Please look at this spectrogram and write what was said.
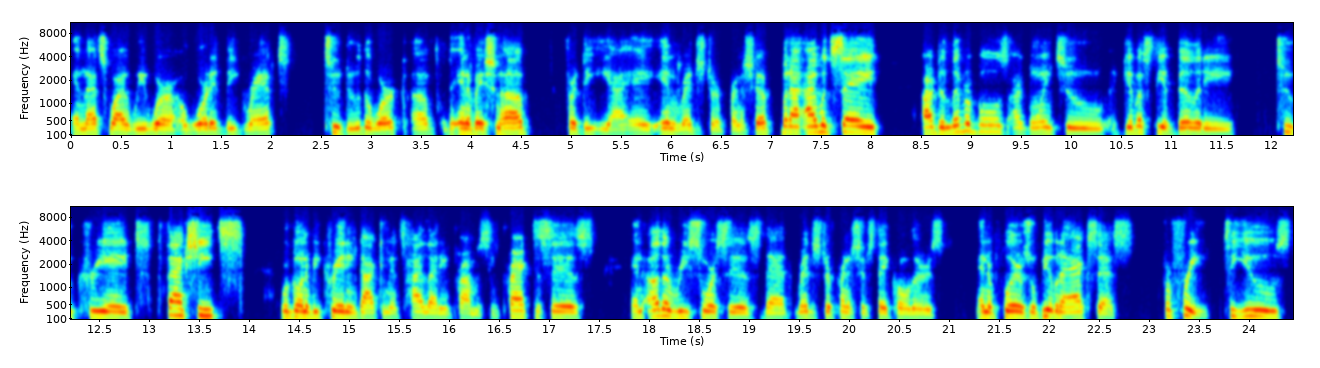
And that's why we were awarded the grant to do the work of the Innovation Hub for DEIA in registered apprenticeship. But I, I would say our deliverables are going to give us the ability to create fact sheets. We're going to be creating documents highlighting promising practices and other resources that registered apprenticeship stakeholders and employers will be able to access for free to use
